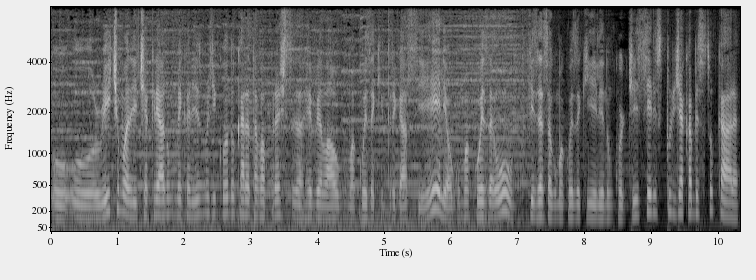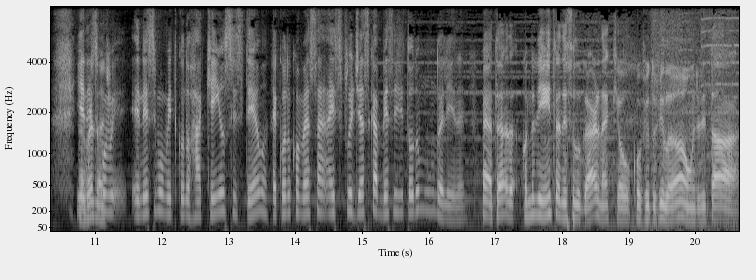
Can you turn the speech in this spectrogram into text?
o, o Richmond ele tinha criado um mecanismo de quando o cara tava prestes a revelar alguma coisa que entregasse ele, alguma coisa, ou fizesse alguma coisa que ele não curtisse, ele explodia a cabeça do cara. E é, é nesse, é nesse momento, quando hackeiam o sistema, é quando começa a explodir as cabeças de todo mundo ali, né? É, até quando ele entra nesse lugar, né, que é o covil do vilão, onde ele tá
